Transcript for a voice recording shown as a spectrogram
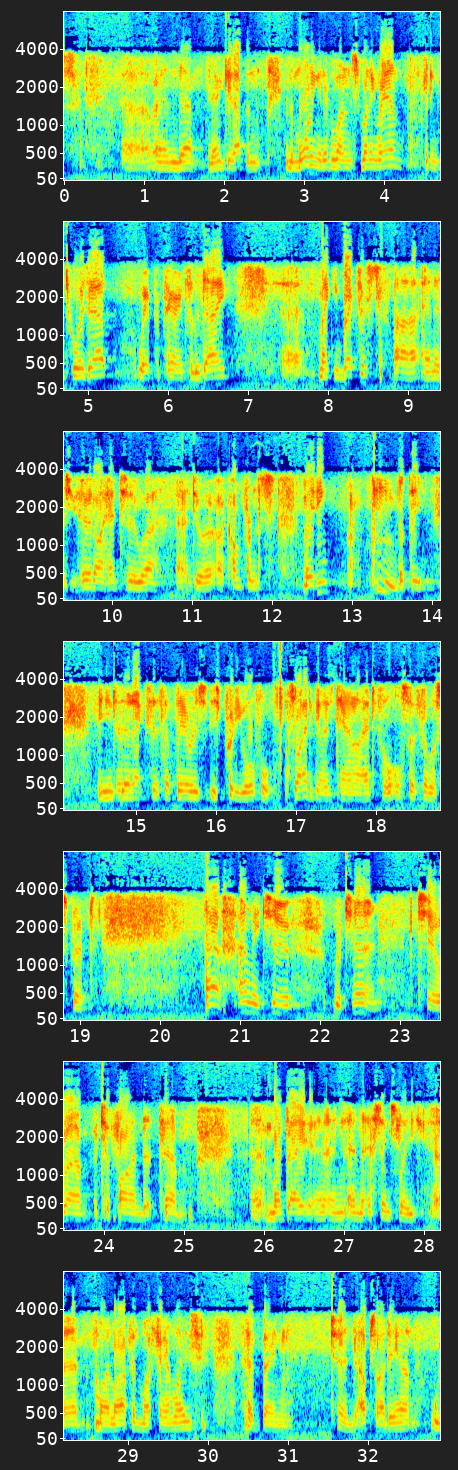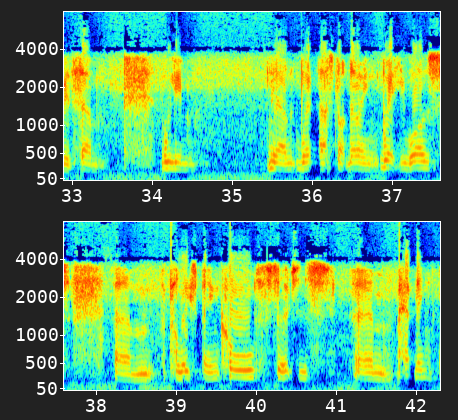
uh, and uh, you know get up in, in the morning and everyone's running around getting toys out. We're preparing for the day, uh, making breakfast, uh, and as you heard, I had to uh, do a, a conference meeting. but the the internet access up there is, is pretty awful. So I had to go into town and I had to also fill a script. Uh, only to return to um, to find that um, uh, my day and, and essentially uh, my life and my family's have been turned upside down with um, William. You know, us not knowing where he was, um, police being called, searches um, happening,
